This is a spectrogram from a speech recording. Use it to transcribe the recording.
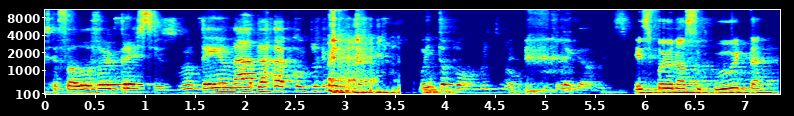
Você falou foi preciso. Não tenho nada a complementar. Muito bom, muito bom, muito legal. Esse foi o nosso curta.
